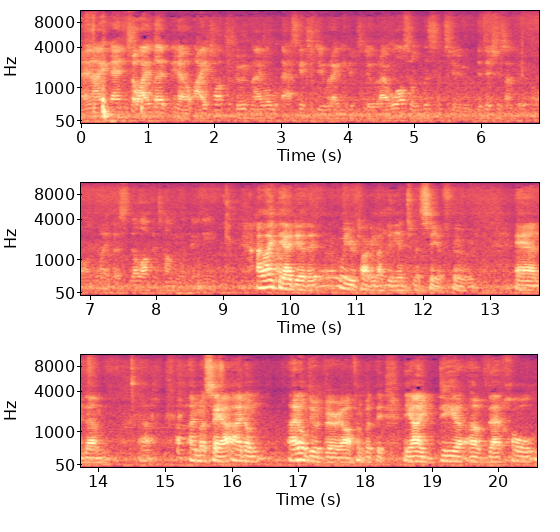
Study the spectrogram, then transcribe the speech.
And I, and so I let, you know, I talk to food and I will ask it to do what I need it to do, but I will also listen to the dishes I'm doing along the way, they'll often tell me what they need. I like the idea that we were talking about the intimacy of food, and um, uh, I must say I, I don't I don't do it very often, but the the idea of that whole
